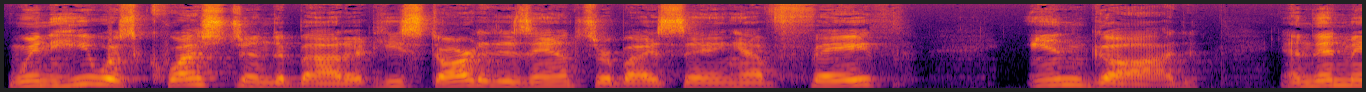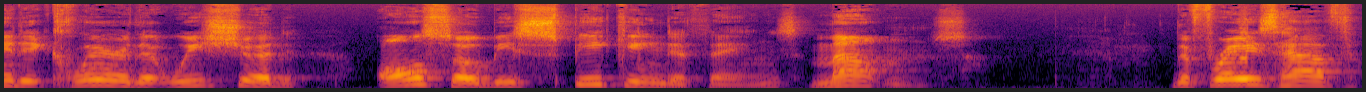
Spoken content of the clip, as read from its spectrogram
When he was questioned about it, he started his answer by saying, Have faith in God, and then made it clear that we should also be speaking to things, mountains. The phrase have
